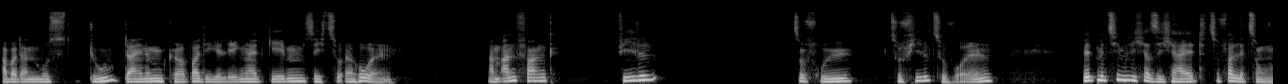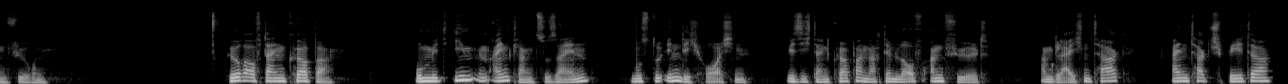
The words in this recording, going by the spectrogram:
aber dann musst du deinem Körper die Gelegenheit geben, sich zu erholen. Am Anfang viel zu früh zu viel zu wollen, wird mit ziemlicher Sicherheit zu Verletzungen führen. Höre auf deinen Körper. Um mit ihm im Einklang zu sein, musst du in dich horchen, wie sich dein Körper nach dem Lauf anfühlt, am gleichen Tag, einen Tag später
